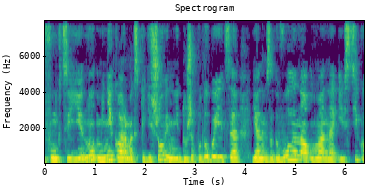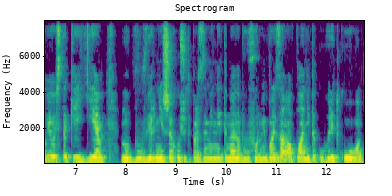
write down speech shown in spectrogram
функції. Ну, мені Кармекс підійшов, він мені дуже подобається. Я ним задоволена. У мене і в стікові ось такий є. Ну, був вірніше, хочу тепер замінити. У мене був у формі бальзама в плані такого рідкого.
